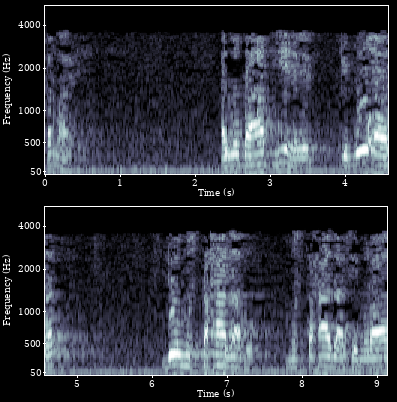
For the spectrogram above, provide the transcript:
فرما رہے ہیں۔ اور وہ بات یہ ہے کہ وہ عورت جو مستحدہ ہو مستحدہ سے مراد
